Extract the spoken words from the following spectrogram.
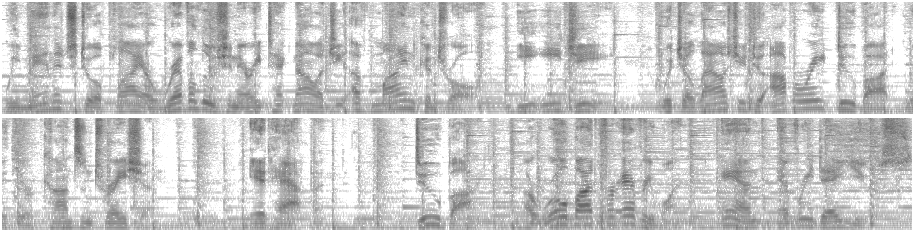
We managed to apply a revolutionary technology of mind control, EEG, which allows you to operate DoBot with your concentration. It happened. DoBot, a robot for everyone and everyday use.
